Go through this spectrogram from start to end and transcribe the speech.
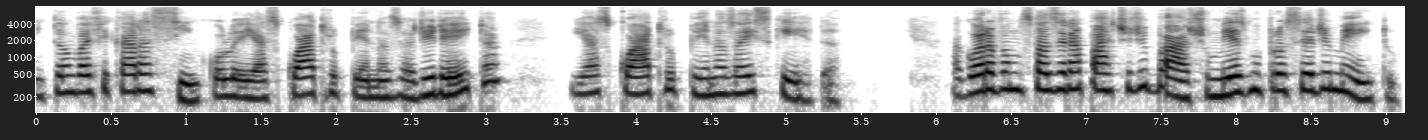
Então, vai ficar assim: colei as quatro penas à direita e as quatro penas à esquerda. Agora, vamos fazer a parte de baixo, o mesmo procedimento.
